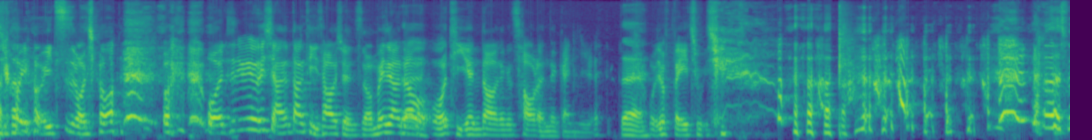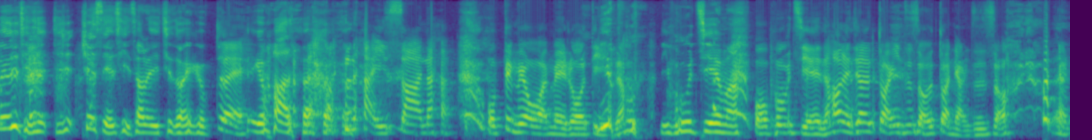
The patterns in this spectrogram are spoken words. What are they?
就有一次，我就我我因为想当体操选手，没想到我我体验到那个超人的感觉。对，我就飞出去。那飞出去其实确实也体操了其中一个对一个 part。那一刹那，我并没有完美落地。你扑你扑街吗？我扑街，然后人家断一只手，断两只手，两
